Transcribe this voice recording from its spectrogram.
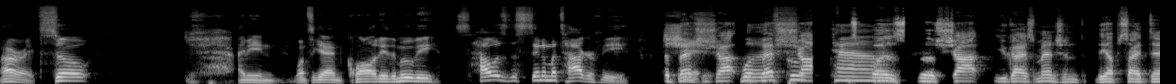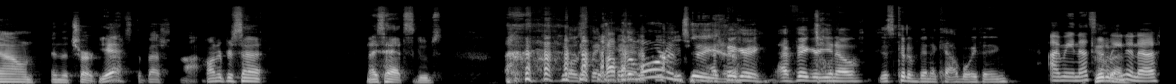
All right. So, I mean, once again, quality of the movie. How is the cinematography? The best shot. The was best shot Town. was the shot you guys mentioned, the upside down in the church. Yeah. that's the best shot. 100%. Nice hat, Scoops. Top of the morning to you. I figure, I figure, you know, this could have been a cowboy thing. I mean, that's Good clean one. enough.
